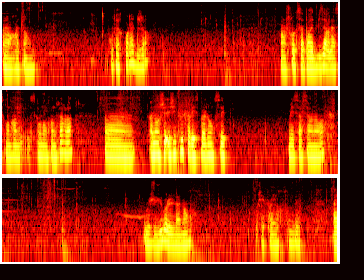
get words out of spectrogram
Alors, attends. Faut faire quoi là déjà? Alors, je crois que ça paraît bizarre là, ce qu'on est, en train de- faire là. Euh, Ah non, j'ai cru qu'il fallait se balancer. Mais ça, c'est un avoir. Oui, j'ai eu bol là, non? J'ai failli retomber. Ah,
